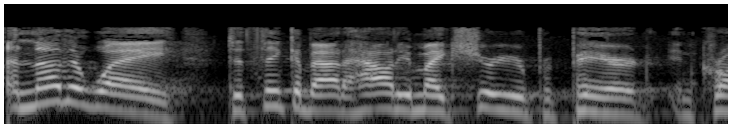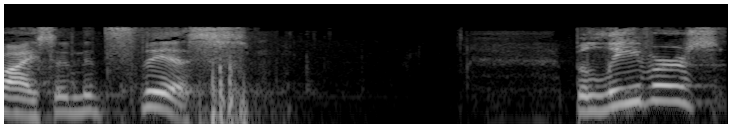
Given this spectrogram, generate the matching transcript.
another way to think about how to make sure you're prepared in Christ, and it's this. Believers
